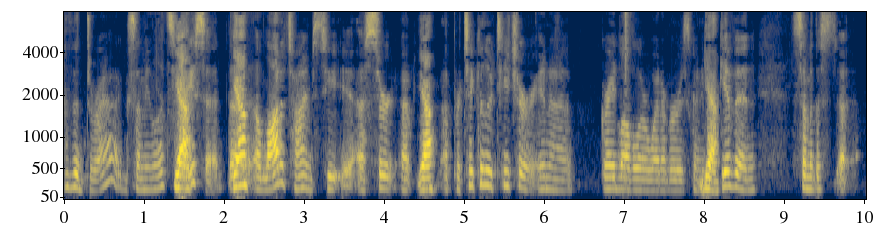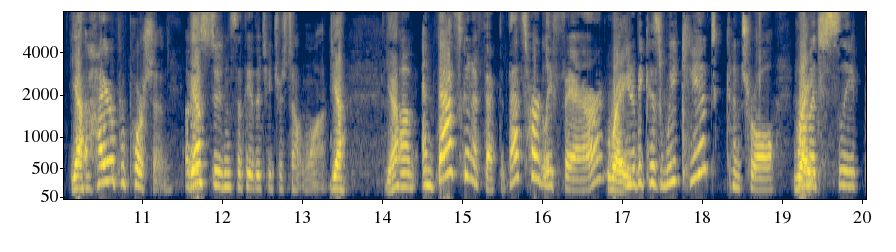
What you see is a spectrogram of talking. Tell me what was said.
of the drags. I mean, let's Yeah. face it. that Yeah. A lot of times, to a, cert, a, Yeah. a particular teacher in a grade level or whatever is going to Yeah. be given some of the uh, Yeah. a higher proportion of Yeah. the students that the other teachers don't want. Yeah. Yeah. Um, and that's going to affect it. That's hardly fair, Right. You know, because we can't control how Right. much sleep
